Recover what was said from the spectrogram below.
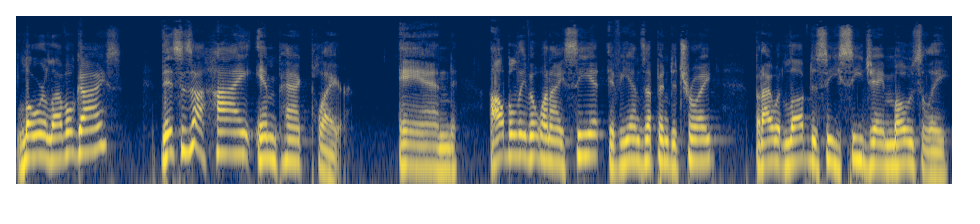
lower level guys. This is a high impact player. And I'll believe it when I see it if he ends up in Detroit. But I would love to see CJ Mosley,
